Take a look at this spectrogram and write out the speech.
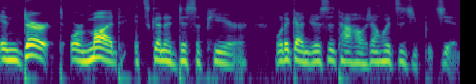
In dirt or mud, it's gonna disappear. 我的感觉是它好像会自己不见。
